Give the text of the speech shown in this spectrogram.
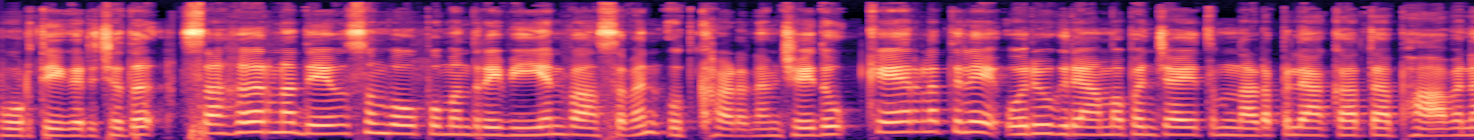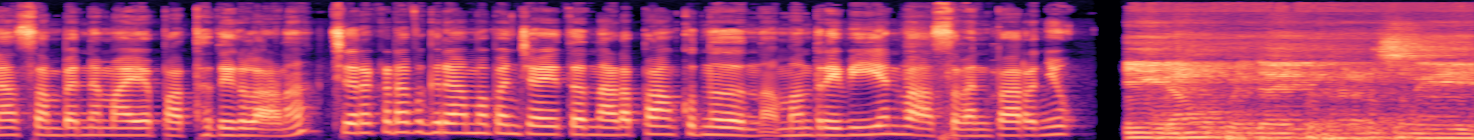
പൂർത്തീകരിച്ചത്. സഹകരണ ദേവസ്വം വകുപ്പ് മന്ത്രി വി എൻ വാസവൻ ഉദ്ഘാടനം ചെയ്തു. കേരളത്തിലെ ഒരു ഗ്രാമപഞ്ചായത്തും നടപ്പിലാക്കാത്ത ഭാവനാ സമ്പന്നമായ പദ്ധതികളാണ് ചിറക്കടവ് ഗ്രാമപഞ്ചായത്ത് നടപ്പാക്കുന്നതെന്ന് മന്ത്രി വി എൻ വാസവൻ പറഞ്ഞു. ഈ ഗ്രാമപഞ്ചായത്ത് ഭരണസമിതിയെ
